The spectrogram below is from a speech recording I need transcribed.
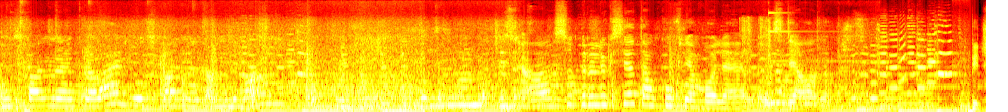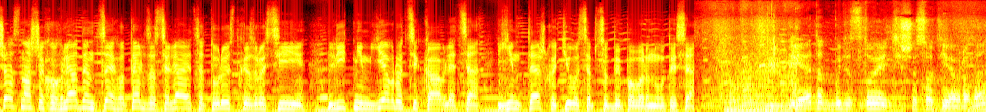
Душевая кабина, двухспальная кровать, двухспальный там диван. А в суперлюксе там кухня более сделана. Під час наших оглядин в цей готель заселяються туристки з Росії. Літнім євро цікавляться. Їм теж хотілося б сюди повернутися. И этот будет стоить 600 евро, да?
